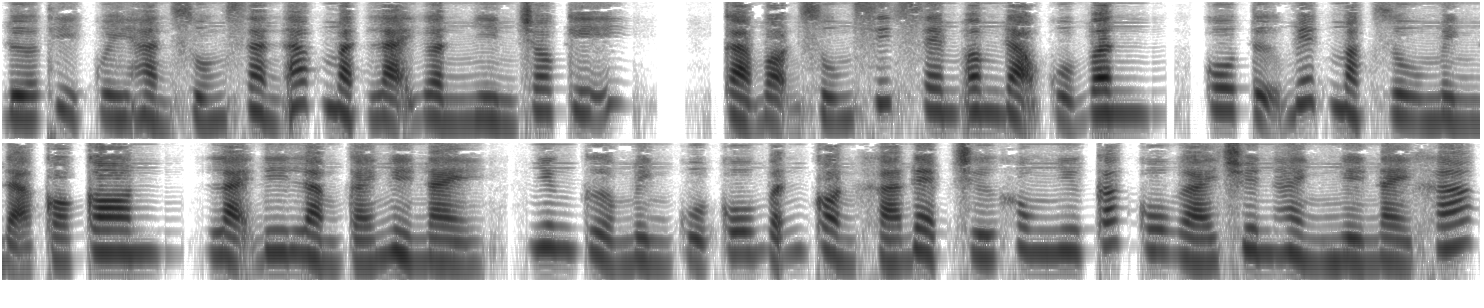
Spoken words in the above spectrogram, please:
đứa thì quỳ hẳn xuống sàn áp mặt lại gần nhìn cho kỹ. Cả bọn xuống xít xem âm đạo của Vân, cô tự biết mặc dù mình đã có con, lại đi làm cái nghề này, nhưng cửa mình của cô vẫn còn khá đẹp chứ không như các cô gái chuyên hành nghề này khác.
